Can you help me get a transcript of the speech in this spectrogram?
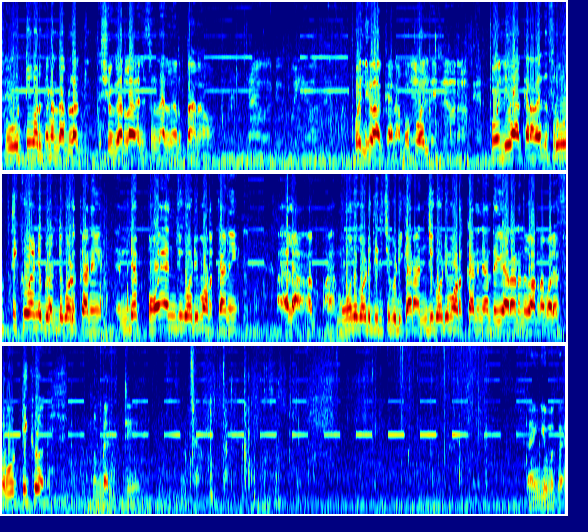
ഫ്രൂട്ടി കൊടുക്കണം എന്താ? ബ്ലഡ് ഷുഗർ ലെവൽസ് നിലനിർത്താനോ? പൊലിവാക്കാൻ. അപ്പൊ പൊലി പൊലിവാക്കാൻ. അതായത് ഫ്രൂട്ടിക്ക് വേണ്ടി ബ്ലഡ് കൊടുക്കാൻ എന്റെ പോയ അഞ്ചു കോടി മുടക്കാൻ അല്ല മൂന്ന് കോടി തിരിച്ചു പിടിക്കാൻ അഞ്ചു കോടി മുടക്കാൻ ഞാൻ തയ്യാറാണെന്ന് പറഞ്ഞ പോലെ ഫ്രൂട്ടിക്ക് ബെൽറ്റ് താങ്ക് യു മുത്തേ.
